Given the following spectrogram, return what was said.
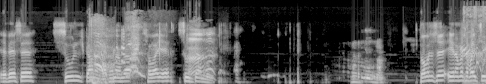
এ পেয়েছে চুল টানা এখন আমরা সবাই এর চুল টানবো তো অবশেষে এর আমরা সবাই চুল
